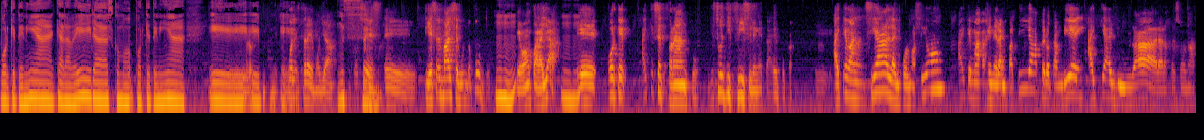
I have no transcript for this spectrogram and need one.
porque tenía calaveras, como porque tenía... Eh, eh, eh fue el extremo ya. Entonces, eh, y ese va al segundo punto, que vamos para allá. Eh, porque hay que ser franco, y eso es difícil en esta época. hay que balancear la información, hay que generar empatía, pero también hay que ayudar a las personas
